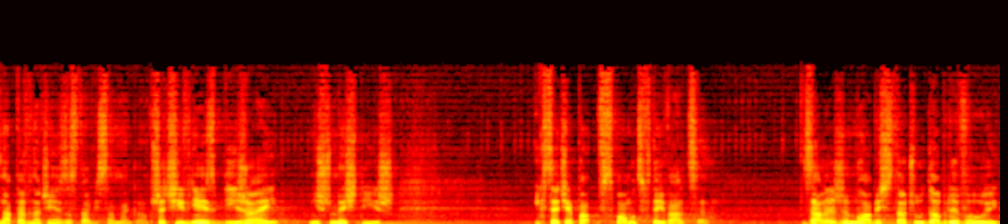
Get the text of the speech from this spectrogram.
na pewno Cię nie zostawi samego. Przeciwnie, jest bliżej niż myślisz i chce Cię wspomóc w tej walce. Zależy Mu, abyś stoczył dobry wój,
